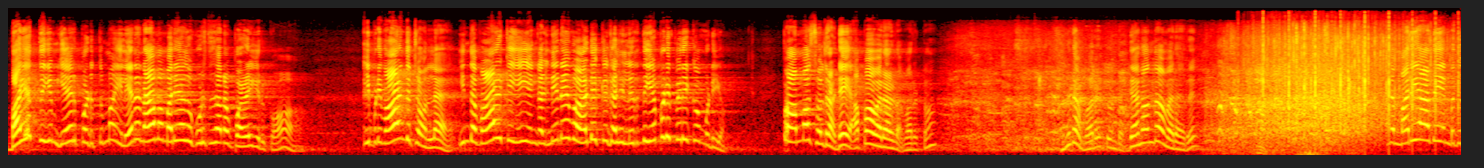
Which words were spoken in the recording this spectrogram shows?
பயத்தையும் ஏற்படுத்துமா இல்லை ஏன்னா நாம் மரியாதை கொடுத்து தானே பழகியிருக்கோம். இப்படி வாழ்ந்துட்டோம்ல இந்த வாழ்க்கையை எங்கள் நினைவு அடுக்குகளிலிருந்து எப்படி பிரிக்க முடியும்? இப்போ அம்மா சொல்கிறா டே அப்பா வராடா வரட்டும். என்னடா வரட்டும் தினம் தான் வராரு. இந்த மரியாதை என்பது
